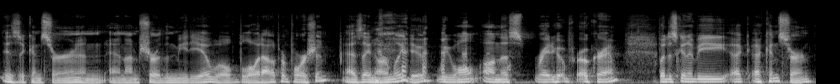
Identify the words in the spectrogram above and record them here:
is a concern, and, and I'm sure the media will blow it out of proportion as they normally do. we won't on this radio program, but it's going to be a, a concern.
